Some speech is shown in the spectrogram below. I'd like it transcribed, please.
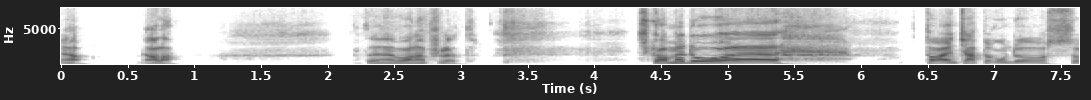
Ja. Ja da. Det var han absolutt. Skal vi da eh, ta en kjapp runde og så,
